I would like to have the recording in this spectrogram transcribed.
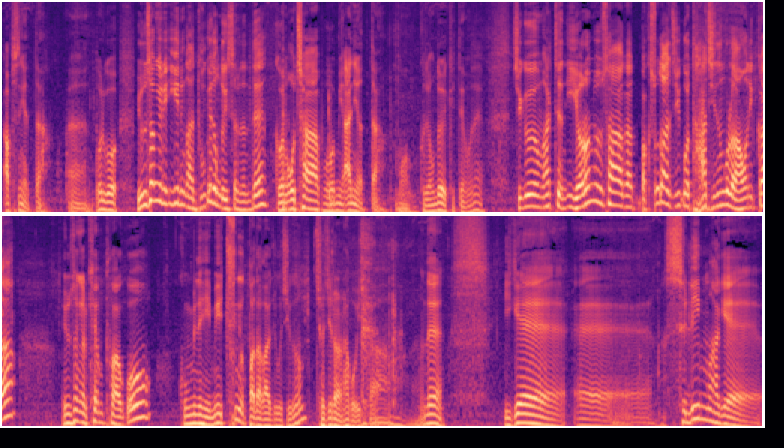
압승했다. 예, 그리고 윤석열이 이기는 거 한 두 개 정도 있었는데 그건 오차 범위 아니었다. 뭐 그 정도였기 때문에 지금 하여튼 이 여론조사가 막 쏟아지고 다 지는 걸로 나오니까 윤석열 캠프하고 국민의힘이 충격받아가지고 지금 저지랄을 하고 있다. 근데 이게 에, 슬림하게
